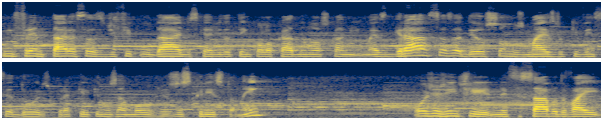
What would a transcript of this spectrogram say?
enfrentar essas dificuldades que a vida tem colocado no nosso caminho. Mas graças a Deus somos mais do que vencedores por aquele que nos amou, Jesus Cristo. Amém? Hoje a gente, nesse sábado, vai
